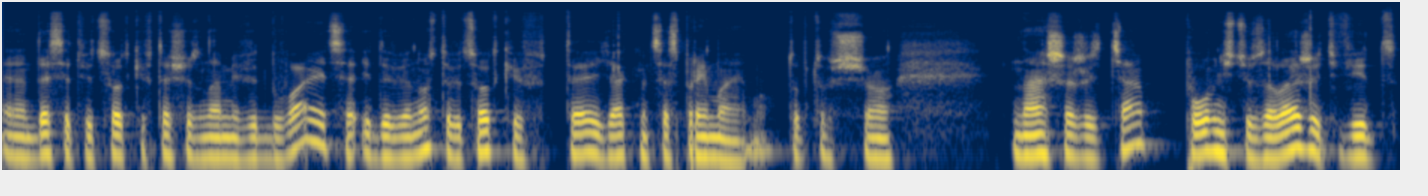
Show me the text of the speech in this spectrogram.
10% е, те, що з нами відбувається, і 90% те, як ми це сприймаємо. Тобто, що наше життя повністю залежить від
